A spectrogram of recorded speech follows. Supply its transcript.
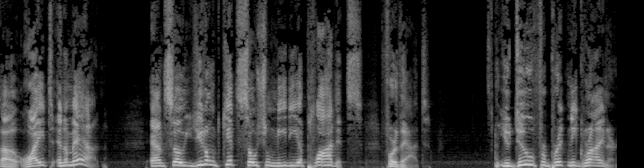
uh, white and a man. And so you don't get social media plaudits for that. You do for Brittney Griner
